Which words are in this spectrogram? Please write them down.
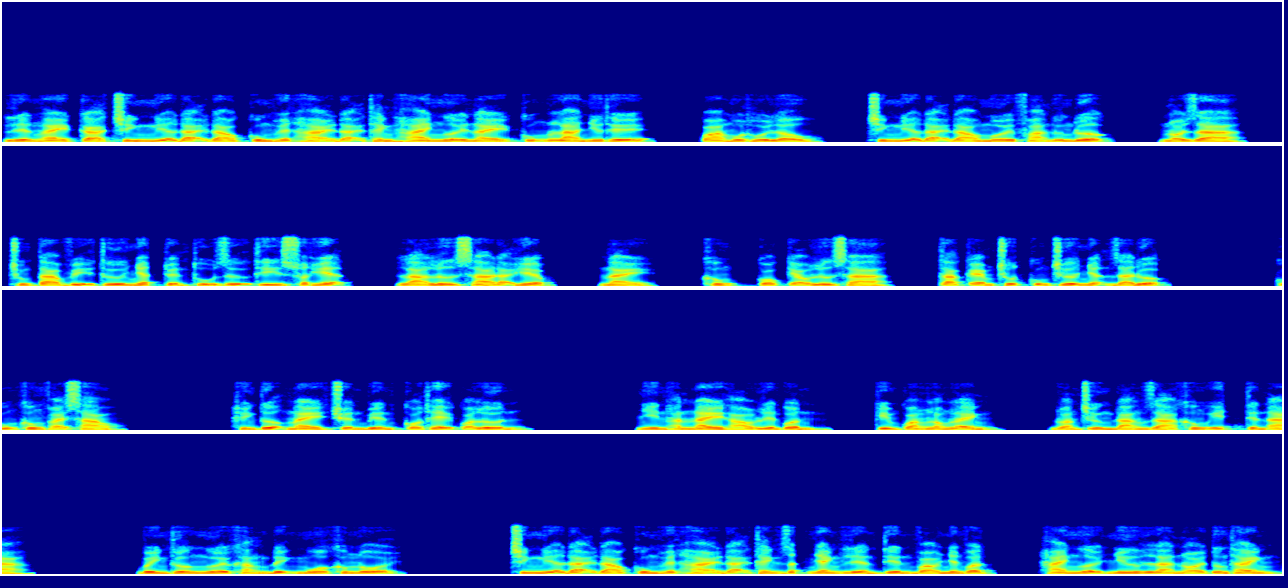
Liền ngay cả chính nghĩa đại đao cùng huyết hải đại thánh hai người này cũng là như thế, qua một hồi lâu, chính nghĩa đại đao mới phản ứng được, nói ra chúng ta vị thứ nhất tuyển thủ dự thi xuất hiện là lư sa đại hiệp. Này, không có kéo lư sa, ta kém chút cũng chưa nhận ra được. Cũng không phải sao? Hình tượng này chuyển biến có thể quá lớn. Nhìn hắn này áo liền quần, kim quang long lánh, đoán chừng đáng ra không ít tiền a. Bình thường người khẳng định mua không nổi. Chính nghĩa đại đao cùng huyết hải đại thánh rất nhanh liền tiến vào nhân vật, hai người như là nói tướng thanh,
